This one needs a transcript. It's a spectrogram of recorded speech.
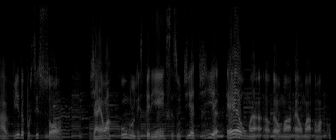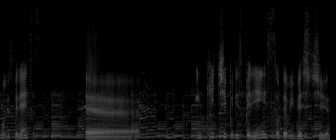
a vida por si só já é um acúmulo de experiências, o dia a dia é, uma, é, uma, é uma, um acúmulo de experiências. É... Em que tipo de experiência eu devo investir?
